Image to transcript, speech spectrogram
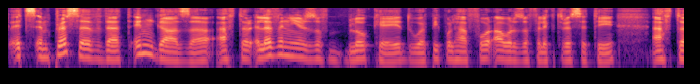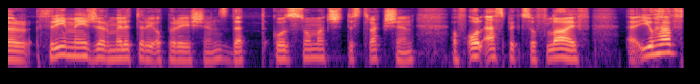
it's impressive that in Gaza, after 11 years of blockade, where people have four hours of electricity, after three major military operations that cause so much destruction of all aspects of life, uh, you have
